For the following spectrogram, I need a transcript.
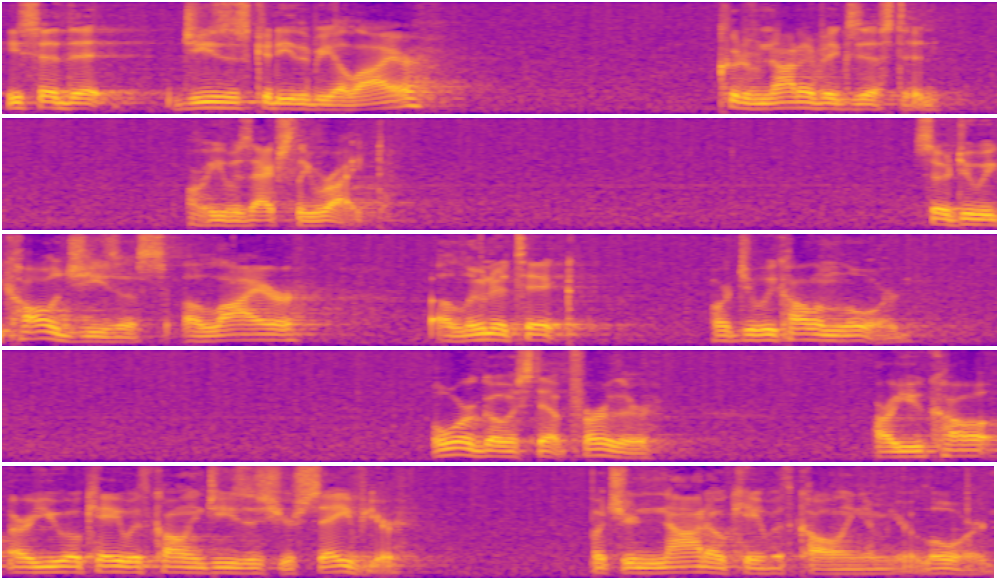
He said that Jesus could either be a liar, could have not have existed, or he was actually right. So, do we call Jesus a liar, a lunatic, or do we call him Lord? Or go a step further are you, call, are you okay with calling Jesus your Savior, but you're not okay with calling him your Lord?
